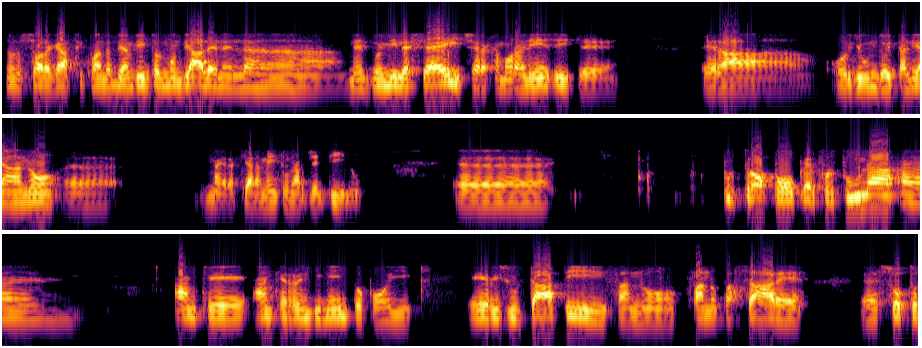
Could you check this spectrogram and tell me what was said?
non lo so ragazzi, quando abbiamo vinto il mondiale nel, nel 2006 c'era Camoranesi che era oriundo italiano, eh, ma era chiaramente un argentino. Eh, purtroppo per fortuna eh, anche, anche il rendimento poi e i risultati fanno, fanno passare eh, sotto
